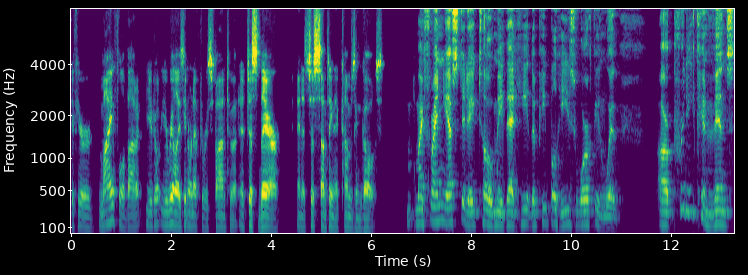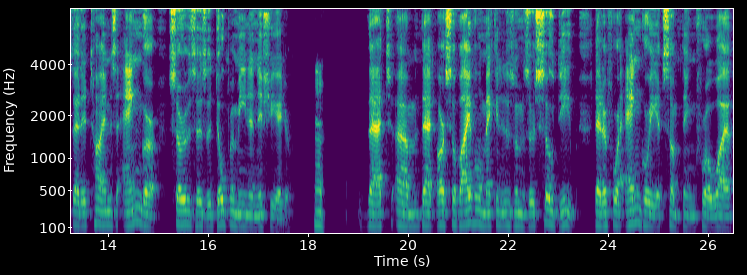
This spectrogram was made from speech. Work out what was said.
if you're mindful about it, you don't you realize you don't have to respond to it. It's just there and it's just something that comes and goes. My friend yesterday told me that he the people he's working with are pretty convinced that at times anger serves as a dopamine initiator. Hmm that um, that our survival mechanisms are so deep that if we're angry at something for a while,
